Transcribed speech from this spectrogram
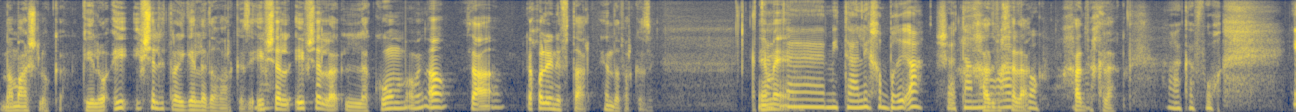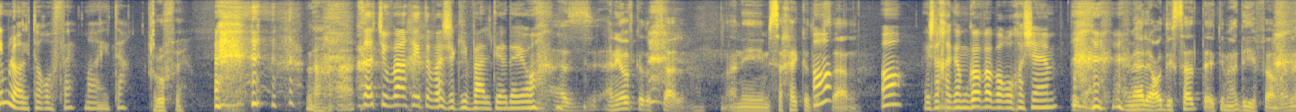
ממש לא קל. כאילו, אי, אי אפשר להתרגל לדבר כזה, אי אפשר, אי אפשר לקום, אומרים, אה, זה החולה נפטר, אין דבר כזה. קצת הם, uh, מתהליך הבריאה שאתה מעורב בו. חד וחלק, חד וחלק. רק הפוך. אם לא היית רופא, מה היית? רופא. זו התשובה הכי טובה שקיבלתי עד היום. אז אני אוהב כדורסל, אני משחק כדורסל. או, יש לך גם גובה, ברוך השם. אם היה לי עוד קצת, הייתי מעדיף, אבל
